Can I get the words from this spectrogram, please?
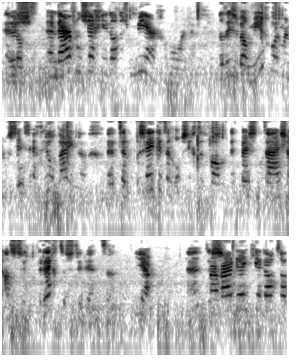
En Dus, dat, En daarvan zeg je dat is meer geworden. dat is wel meer geworden, maar nog steeds echt heel weinig. Eh, ten, zeker ten opzichte van het percentage aan stu rechtenstudenten. Ja. Dus, Maar waar denk je dat dat,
